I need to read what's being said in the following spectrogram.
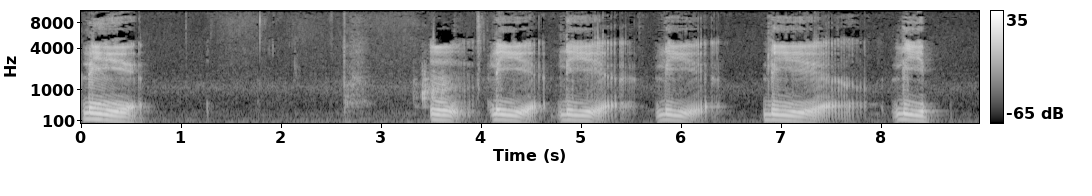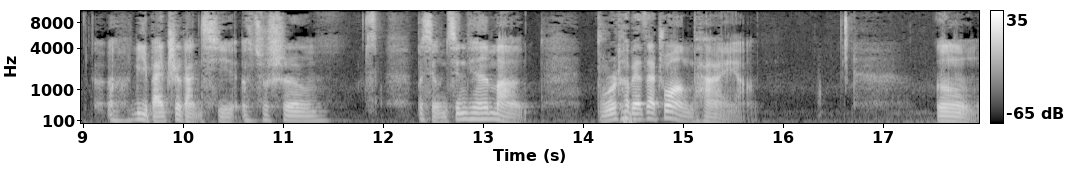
力，嗯，力力力力力，力白质感期，就是不行，今天吧，不是特别在状态呀。嗯，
